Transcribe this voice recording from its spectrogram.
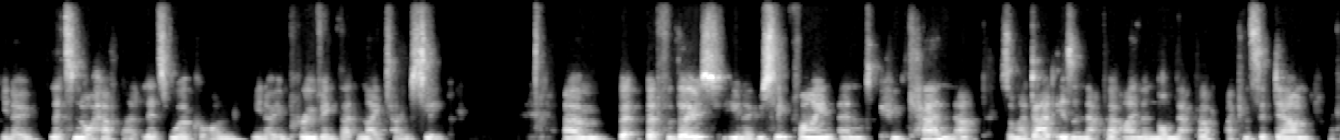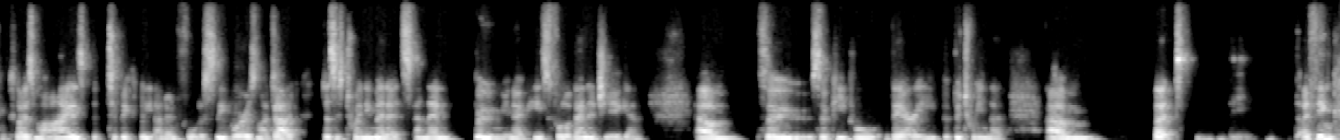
you know, let's not have that. Let's work on, you know, improving that nighttime sleep. Um, but but for those you know who sleep fine and who can nap, so my dad is a napper. I'm a non-napper. I can sit down, I can close my eyes, but typically I don't fall asleep. Whereas my dad does his 20 minutes and then boom, you know, he's full of energy again. Um, so so people vary between that. Um, but I think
